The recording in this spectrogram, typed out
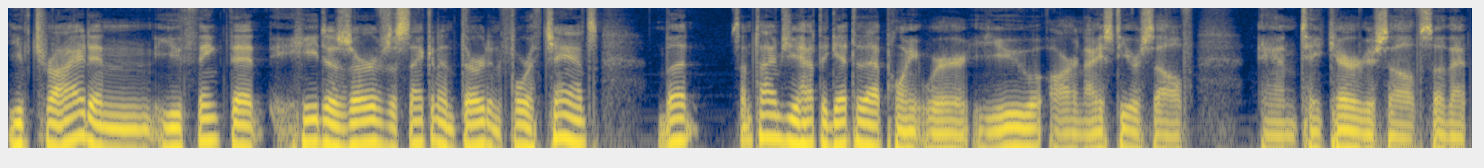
you've tried and you think that he deserves a second and third and fourth chance, but sometimes you have to get to that point where you are nice to yourself and take care of yourself so that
